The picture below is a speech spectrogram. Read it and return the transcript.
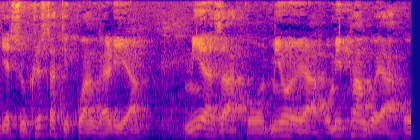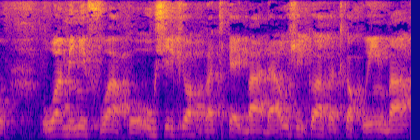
Yesu Kristo akikuangalia nia zako, mioyo yako, mipango yako, uaminifu wako, ushiriki wako katika ibada, ushiriki wako katika kuimba,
